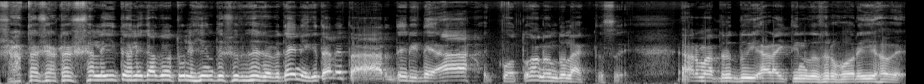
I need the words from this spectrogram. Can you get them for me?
সাতাশ, আঠাশ সালেই তাহলে গাজাতুল হিন্দ শুরু হয়ে যাবে, তাই নাকি? তাহলে তার দেরি নেই। আহ, কত আনন্দ লাগতেছে। আর মাত্র দুই, আড়াই, তিন বছর পরেই হবে।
